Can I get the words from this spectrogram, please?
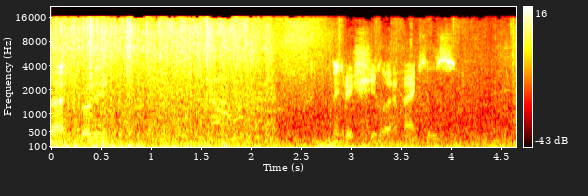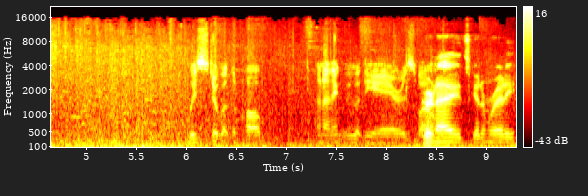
Max, ready? They got a shitload of maxes. We've still got the pop, and I think we've got the air as well. Grenades, get them ready.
